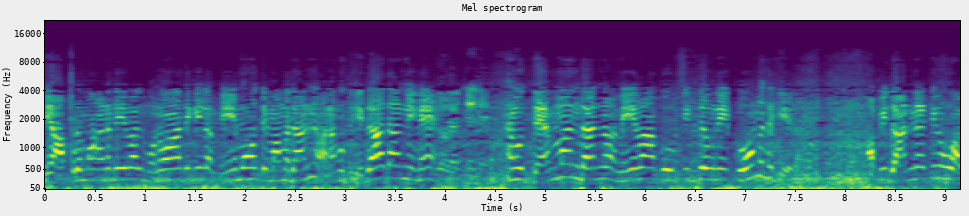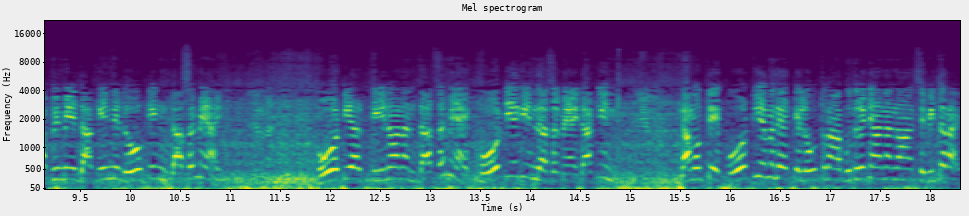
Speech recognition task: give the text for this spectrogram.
ඒ අප්‍රමාණ දේවල් මොනවද කියලා මේ මොහොතේ මම දන්නවා. නමුත් එදා දන්නේ නෑ. නමුත් දැන් මම දන්නවා මේවා සිද්ධ වුණේ කොහොමද කියලා. අපි දන්නේ නැති වූ අපි මේ දකින්නේ ලෝකෙන් දශමයයි. කෝටියක් තියෙනවා නම් දශමයයි. කෝටියකින් දශමයයි දකින්නේ. නමුත් ඒ කෝටියම දැක්කේ ලෞතර බුදුරජාණන් වහන්සේ විතරයි.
